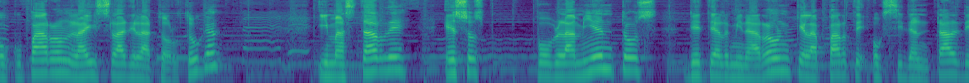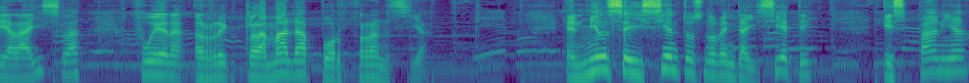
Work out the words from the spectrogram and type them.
ocuparon la isla de la Tortuga y más tarde esos poblamientos determinaron que la parte occidental de la isla fuera reclamada por Francia. En 1697, España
